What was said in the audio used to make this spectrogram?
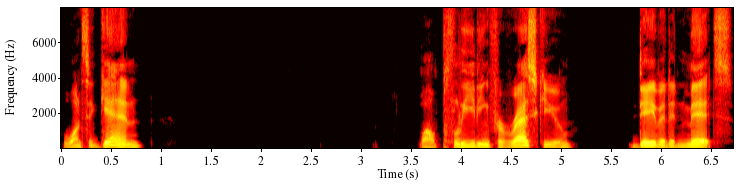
Once again, while pleading for rescue, David admits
